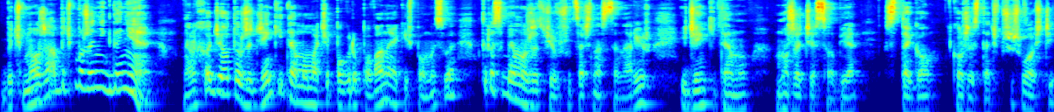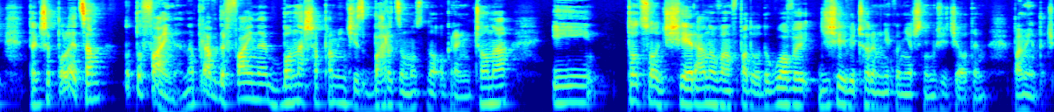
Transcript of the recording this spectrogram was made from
być może, a być może nigdy nie. No ale chodzi o to, że dzięki temu macie pogrupowane jakieś pomysły, które sobie możecie wrzucać na scenariusz i dzięki temu możecie sobie z tego korzystać w przyszłości. Także polecam, bo to fajne, naprawdę fajne, bo nasza pamięć jest bardzo mocno ograniczona i to, co dzisiaj rano Wam wpadło do głowy, dzisiaj wieczorem niekoniecznie musicie o tym pamiętać.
